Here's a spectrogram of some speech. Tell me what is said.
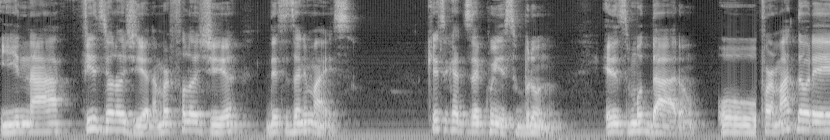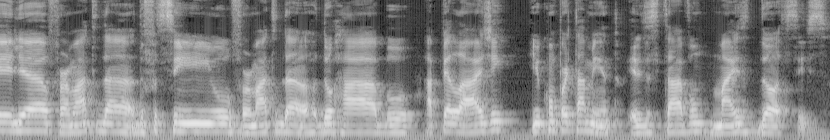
e na fisiologia, na morfologia desses animais que você quer dizer com isso, Bruno? Eles mudaram o formato da orelha, o formato da, do focinho, o formato da, do rabo, a pelagem e o comportamento. Eles estavam mais dóceis.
